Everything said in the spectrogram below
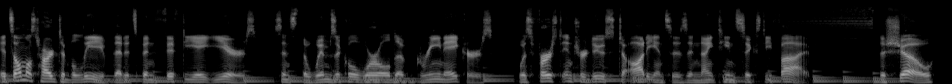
It's almost hard to believe that it's been 58 years since the whimsical world of Green Acres was first introduced to audiences in 1965. The show,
